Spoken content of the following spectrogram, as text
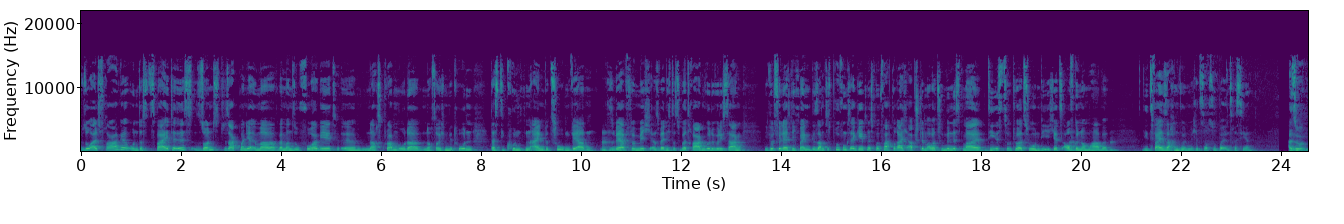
so als Frage. Und das Zweite ist, sonst sagt man ja immer, wenn man so vorgeht, äh, nach Scrum oder nach solchen Methoden, dass die Kunden einbezogen werden. Mhm. Das wäre für mich, also wenn ich das übertragen würde, würde ich sagen, ich würde vielleicht nicht mein gesamtes Prüfungsergebnis beim Fachbereich abstimmen, aber zumindest mal die Ist-Situation, die ich jetzt aufgenommen habe. Mhm. Die zwei Sachen würden mich jetzt noch super interessieren. Also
